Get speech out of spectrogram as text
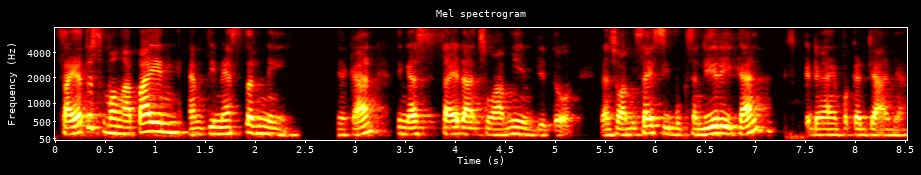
saya tuh mau ngapain? Empty nester nih, ya kan? Tinggal saya dan suami gitu. Dan suami saya sibuk sendiri kan dengan pekerjaannya.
